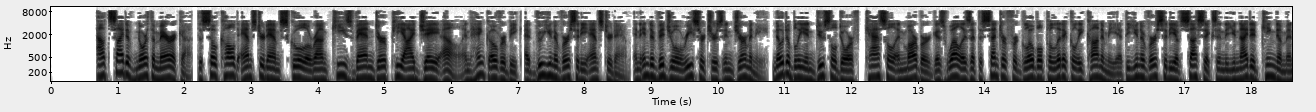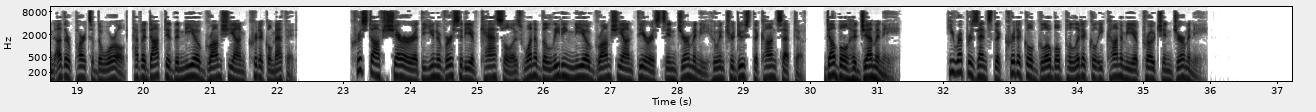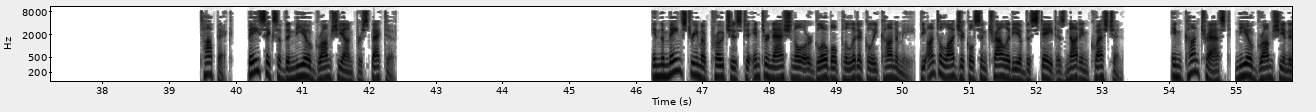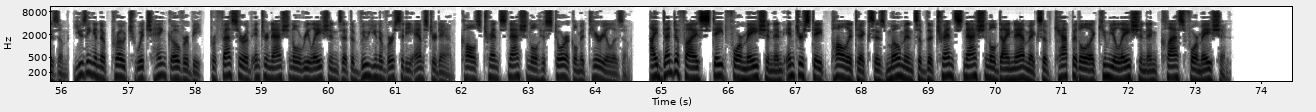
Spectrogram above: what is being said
Outside of North America, the so-called Amsterdam School around Kees van der Pijl and Henk Overbeek at VU University Amsterdam and individual researchers in Germany, notably in Dusseldorf, Kassel and Marburg as well as at the Centre for Global Political Economy at the University of Sussex in the United Kingdom and other parts of the world, have adopted the Neo-Gramscian critical method. Christoph Scherrer at the University of Kassel is one of the leading Neo-Gramscian theorists in Germany who introduced the concept of double hegemony. He represents the critical global political economy approach in Germany. Topic: Basics of the Neo-Gramscian perspective. In the mainstream approaches to international or global political economy, the ontological centrality of the state is not in question. In contrast, Neo-Gramscianism, using an approach which Henk Overbeek, professor of international relations at the VU University Amsterdam, calls transnational historical materialism, identifies state formation and interstate politics as moments of the transnational dynamics of capital accumulation and class formation.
